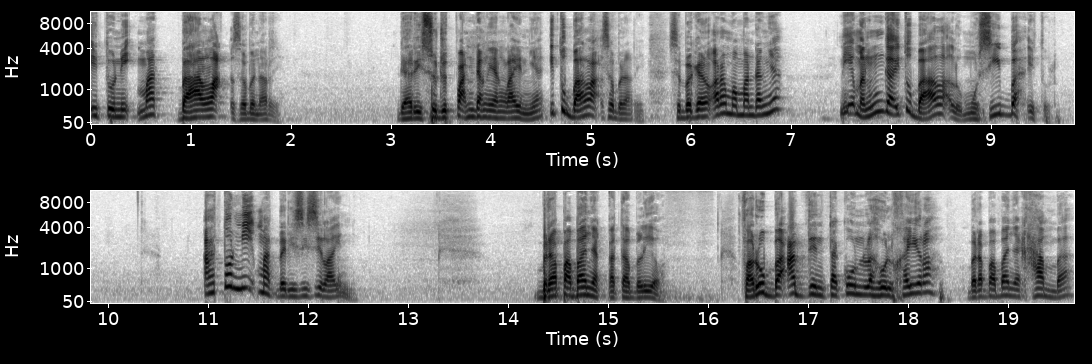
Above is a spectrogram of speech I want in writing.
itu nikmat bala sebenarnya dari sudut pandang yang lainnya itu bala sebenarnya. Sebagian orang memandangnya nikmat enggak itu bala loh, musibah itu. Atau nikmat dari sisi lain. Berapa banyak kata beliau? Farubba abdin takun lahul khairah. Berapa banyak hamba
